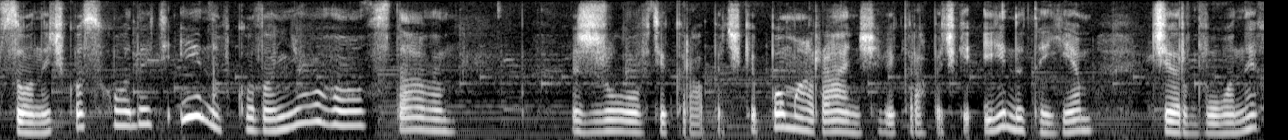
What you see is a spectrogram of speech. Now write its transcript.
сонечко сходить, і навколо нього ставимо жовті крапочки, помаранчеві крапочки і додаємо червоних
